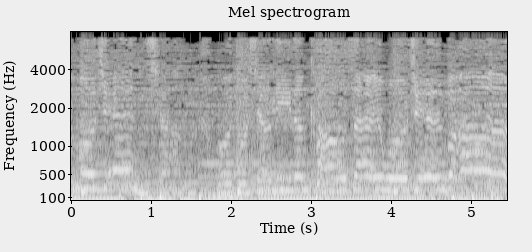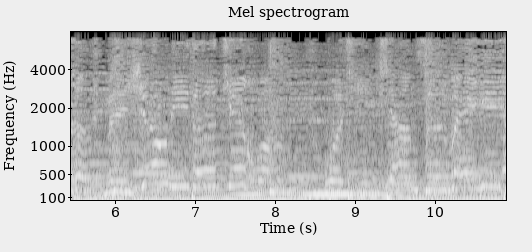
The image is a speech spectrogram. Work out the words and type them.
么坚强。你能靠在我肩膀，没有你的天荒，我竟像刺猬一样，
